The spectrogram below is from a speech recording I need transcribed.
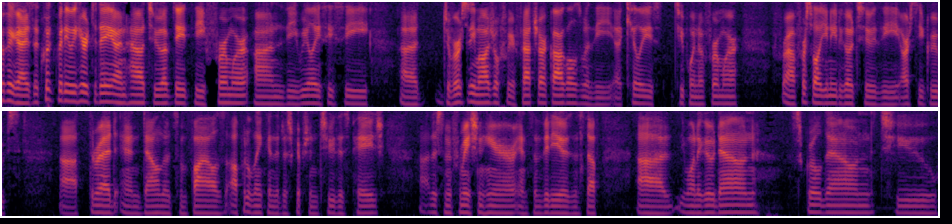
Okay guys, a quick video here today on how to update the firmware on the Real ACC uh, diversity module for your Fat Shark goggles with the Achilles 2.0 firmware. Uh, first of all, you need to go to the RC Groups uh, thread and download some files. I'll put a link in the description to this page. Uh, there's some information here and some videos and stuff. Uh, you want to go down, scroll down to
